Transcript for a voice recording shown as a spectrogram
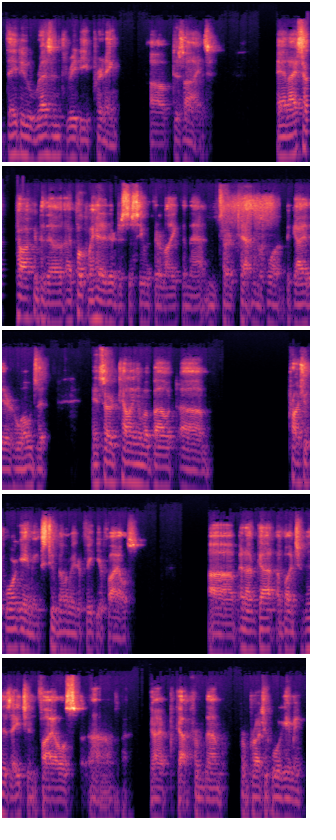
they do resin 3D printing of designs. And I started talking to them. I poked my head in there just to see what they're like and that, and started chatting with one the guy there who owns it, and started telling him about um, Project Wargaming's two millimeter figure files. Um, and I've got a bunch of his ancient files uh, I got from them from Project Wargaming.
